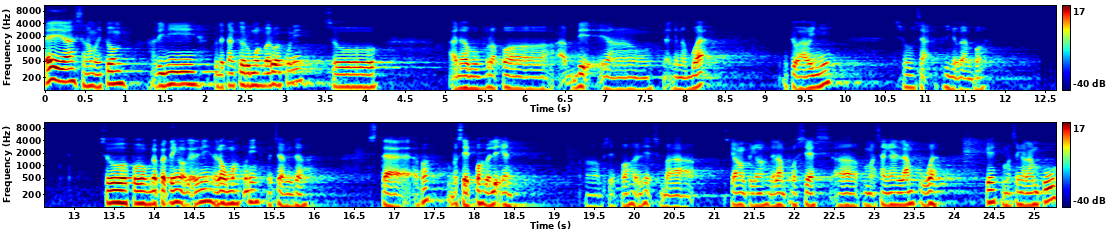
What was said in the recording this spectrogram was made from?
Hey ya, Assalamualaikum. Hari ni aku datang ke rumah baru aku ni. So ada beberapa update yang nak kena buat untuk hari ni. So, saya aku tunjuk gambar. So, apa dapat tengok kat sini dalam rumah aku ni macam dah start apa bersepah balik kan. Uh, bersepah balik sebab sekarang tengah dalam proses uh, pemasangan lampu lah. Okey, pemasangan lampu.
